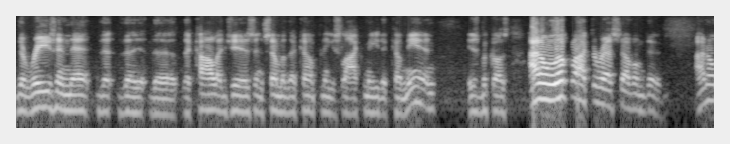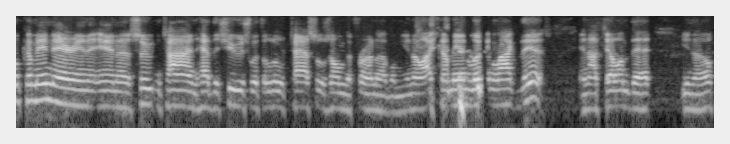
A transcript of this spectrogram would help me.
the reason that the, the the the colleges and some of the companies like me to come in is because I don't look like the rest of them do. I don't come in there in a, in a suit and tie and have the shoes with the little tassels on the front of them. You know, I come in looking like this, and I tell them that you know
